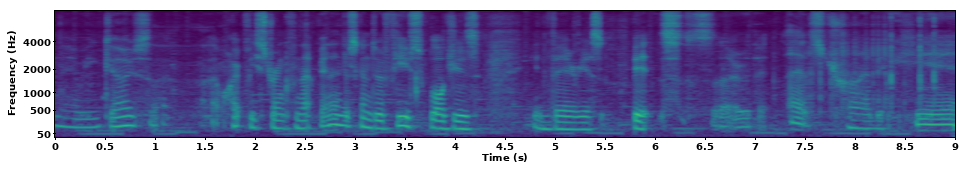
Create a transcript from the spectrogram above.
there we go. So that, will hopefully strengthen that bit. I'm just going to do a few splodges in various bits. So that, let's try a bit here.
